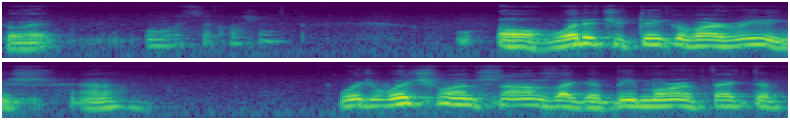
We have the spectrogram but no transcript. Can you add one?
Go ahead. What's the question? Oh, what did you think of our readings, Anna? Which which one sounds like it'd be more effective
